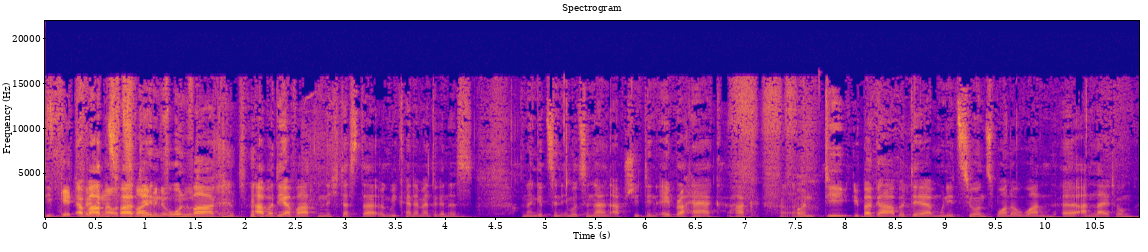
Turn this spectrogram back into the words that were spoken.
Die geht erwarten genau zwar den Minuten Wohnwagen, aber die erwarten nicht, dass da irgendwie keiner mehr drin ist. Und dann gibt's den emotionalen Abschied, den Abraham Hack und die Übergabe der Munitions 101 äh, Anleitung.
